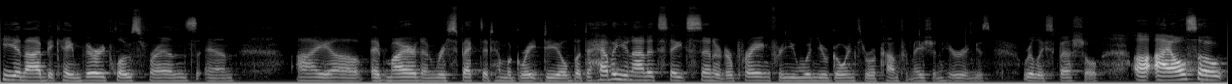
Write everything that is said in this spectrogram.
he and I became very close friends, and I uh, admired and respected him a great deal. But to have a United States Senator praying for you when you're going through a confirmation hearing is really special. Uh, I also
